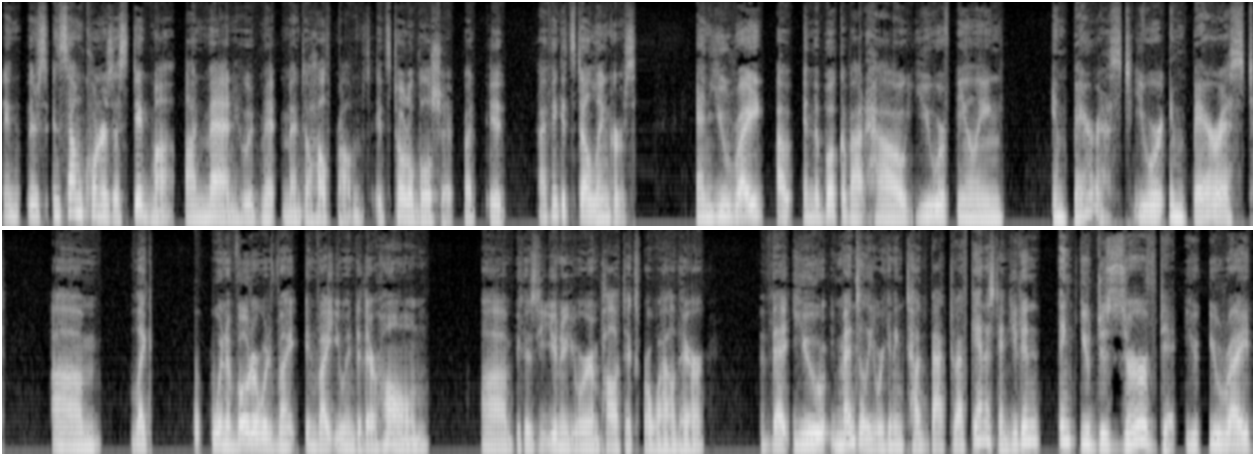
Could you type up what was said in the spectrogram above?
in, there's in some corners a stigma on men who admit mental health problems. It's total bullshit, but it I think it still lingers. And you write uh, in the book about how you were feeling embarrassed. You were embarrassed, um, like when a voter would invite, invite you into their home uh, because you know you were in politics for a while there that you mentally were getting tugged back to Afghanistan. You didn't think you deserved it. You, you write,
